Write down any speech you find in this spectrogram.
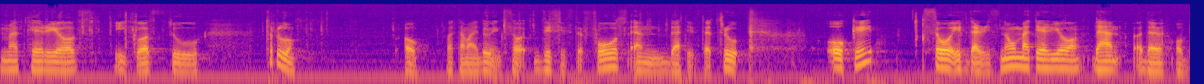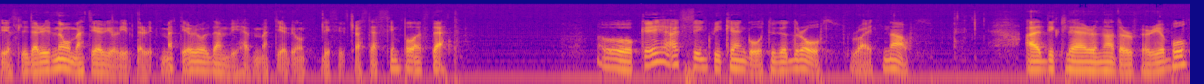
materials equals to true. Oh what am I doing? So this is the false and that is the true. Okay so if there is no material then uh, the obviously there is no material. If there is material then we have material. This is just as simple as that okay I think we can go to the draw right now. I'll declare another variable.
